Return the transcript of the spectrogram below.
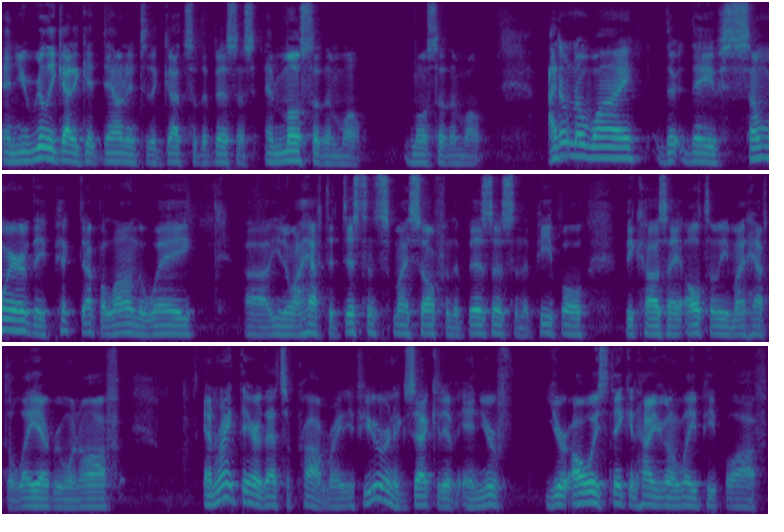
and you really got to get down into the guts of the business and most of them won't. Most of them won't. I don't know why they've somewhere they picked up along the way uh, you know i have to distance myself from the business and the people because i ultimately might have to lay everyone off and right there that's a problem right? If you're an executive and you're you're always thinking how you're going to lay people off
